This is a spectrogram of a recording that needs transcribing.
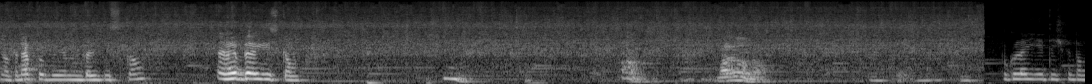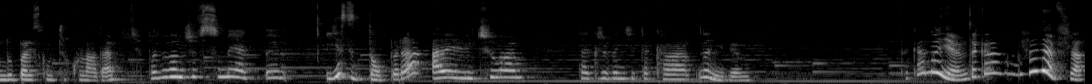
Dobra, próbujemy belgijską. E, belgijską. Malona. W ogóle jedliśmy tą dubajską czekoladę. Powiem wam, że w sumie jakby jest dobra, ale liczyłam tak, że będzie taka, no nie wiem. Taka, no nie wiem, taka może lepsza.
